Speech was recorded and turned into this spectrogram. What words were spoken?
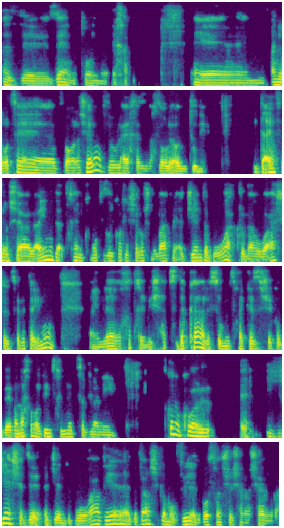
אז זה נתון אחד. אני רוצה לעבור על השאלות ואולי אחרי זה נחזור לעוד נתונים. איתי עופר שאל, האם לדעתכם כמות הזריקות לשלוש נובעת מאג'נדה ברורה, כלומר הוראה של צוות האימון? האם להערכתכם יש הצדקה לסוג משחק כזה שכזה, ואנחנו יודעים צריכים להיות סבלניים. אז קודם כל, יש את זה אג'נדה ברורה, והדבר שגם הוביל את בוסטון של שנה שעברה,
